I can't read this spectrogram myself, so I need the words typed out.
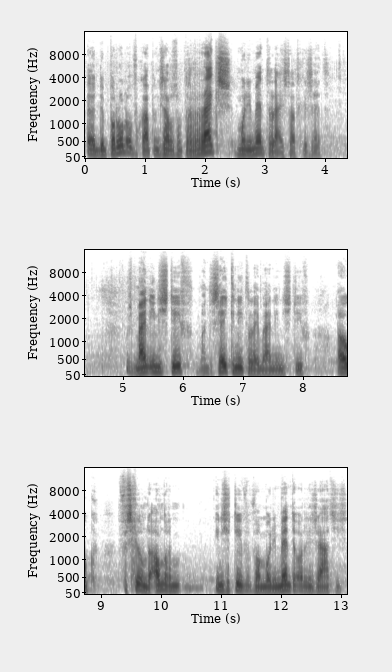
uh, de perronoverkapping zelfs op de Rijksmonumentenlijst had gezet. Dus mijn initiatief, maar zeker niet alleen mijn initiatief, ook verschillende andere initiatieven van monumentenorganisaties,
